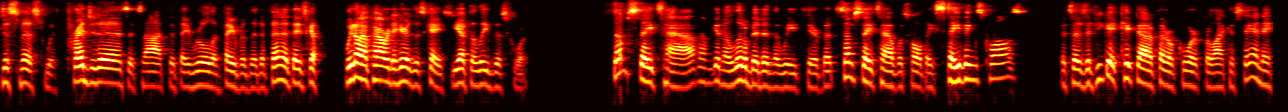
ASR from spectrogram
dismissed with prejudice. It's not that they rule in favor of the defendant. They just go, we don't have power to hear this case. You have to leave this court. Some states have, I'm getting a little bit in the weeds here, but some states have what's called a savings clause. It says if you get kicked out of federal court for lack of standing,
